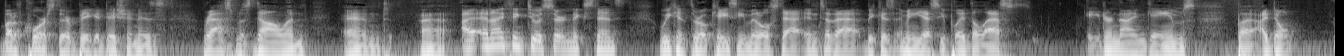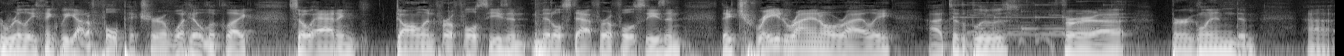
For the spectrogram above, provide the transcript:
but of course their big addition is Rasmus Dahlin, and uh, I, and I think to a certain extent we can throw Casey Mittelstadt into that because I mean yes he played the last eight or nine games, but I don't really think we got a full picture of what he'll look like. So adding Dahlin for a full season, Mittelstadt for a full season. They trade Ryan O'Reilly uh, to the Blues for uh, Berglund and uh,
